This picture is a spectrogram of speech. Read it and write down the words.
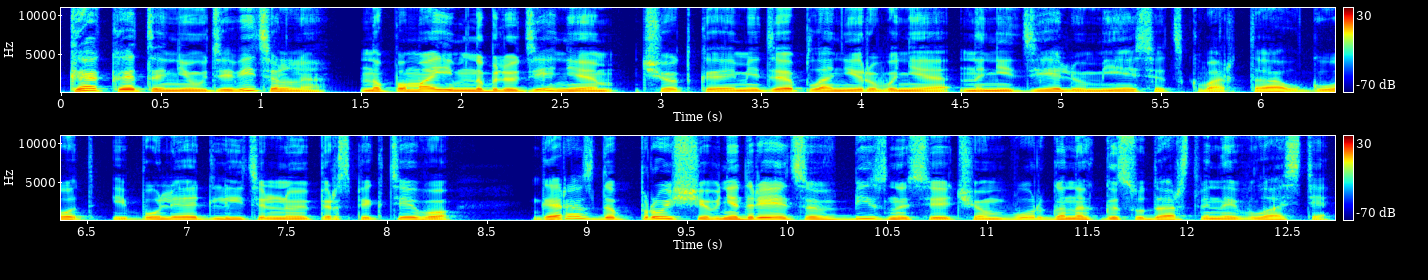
Как это не удивительно, но по моим наблюдениям, четкое медиапланирование на неделю, месяц, квартал, год и более длительную перспективу гораздо проще внедряется в бизнесе, чем в органах государственной власти,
